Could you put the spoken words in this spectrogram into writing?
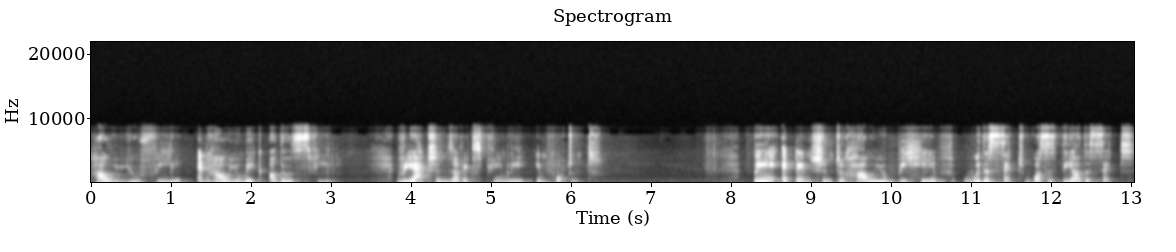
how you feel and how you make others feel reactions are extremely important. Pay attention to how you behave with a set versus the other set.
